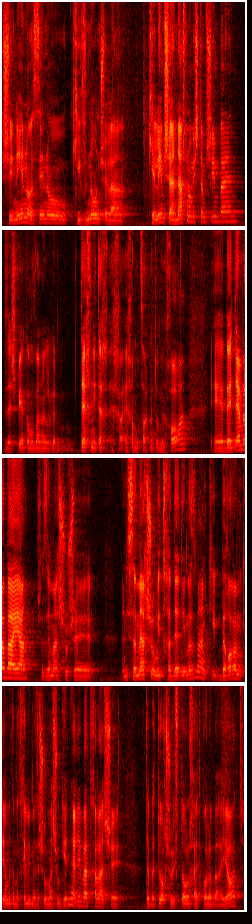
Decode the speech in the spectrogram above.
שינינו, עשינו כוונון של הכלים שאנחנו משתמשים בהם, זה השפיע כמובן על גם טכנית, איך, איך, איך המוצר כתוב מאחורה, אה, בהתאם לבעיה, שזה משהו שאני שמח שהוא מתחדד עם הזמן, כי ברוב המקרים אתה מתחיל עם איזשהו משהו גנרי בהתחלה, שאתה בטוח שהוא יפתור לך את כל הבעיות,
